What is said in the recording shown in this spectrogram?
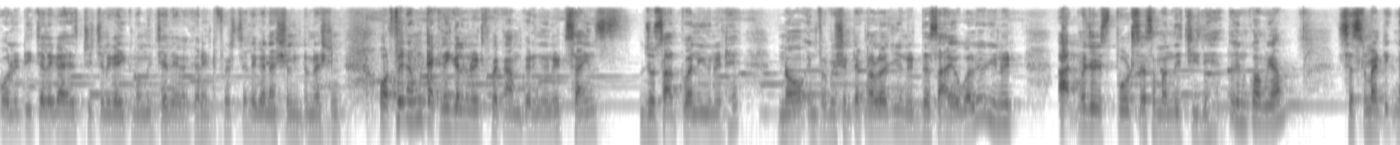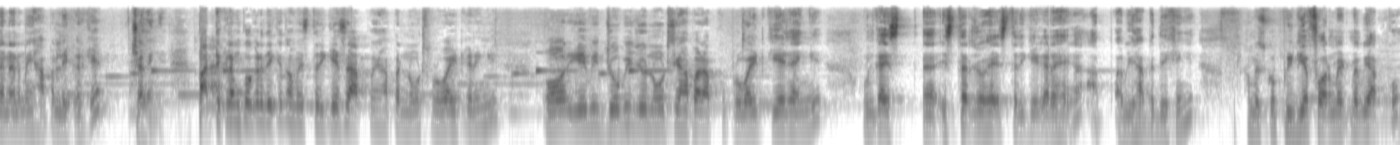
पॉलिटी चलेगा हिस्ट्री चलेगा इकोनॉमी चलेगा करंट अफेयर्स चलेगा नेशनल इंटरनेशनल और फिर हम टेक्निकल यूनिट्स पे काम करेंगे। यूनिट साइंस जो सात वाली यूनिट है, नौ इन्फॉर्मेशन टेक्नोलॉजी यूनिट दस आयोग वाली, और यूनिट आठ में जो स्पोर्ट्स से संबंधित चीज़ें हैं तो इनको हम यहाँ सिस्टमेटिक मैनर में यहाँ पर लेकर के चलेंगे। पाठ्यक्रम को अगर देखें तो हम इस तरीके से आपको यहाँ पर नोट्स प्रोवाइड करेंगे, और ये भी जो भी जो नोट्स यहाँ पर आपको प्रोवाइड किए जाएँगे, उनका स्तर जो है, इस तरीके का रहेगा। आप अभी यहाँ पे देखेंगे, हम इसको पीडीएफ फॉर्मेट में भी आपको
